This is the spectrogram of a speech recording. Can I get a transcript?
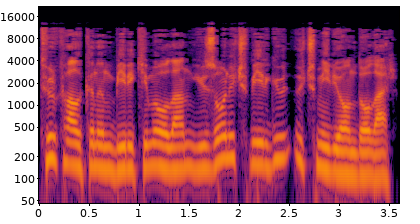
Türk halkının birikimi olan 113,3 milyon dolar.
